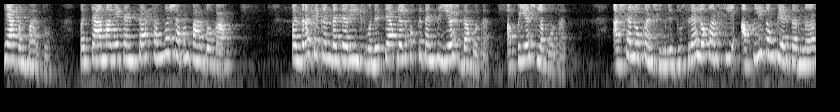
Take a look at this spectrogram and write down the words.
हे आपण पाहतो. पण त्यामागे त्यांचा संघर्ष आपण पाहतो का? पंधरा सेकंदाच्या रील्समध्ये ते आपल्याला फक्त त्यांचं यश दाखवतात अपयश लपवतात. अशा लोकांशी म्हणजे दुसऱ्या लोकांशी आपली कंपेअर करणं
